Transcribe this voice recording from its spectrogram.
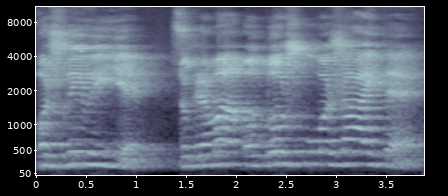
важливий є. Зокрема, отож уважайте,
